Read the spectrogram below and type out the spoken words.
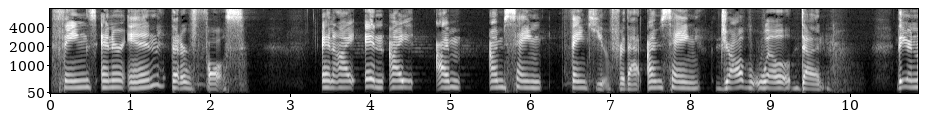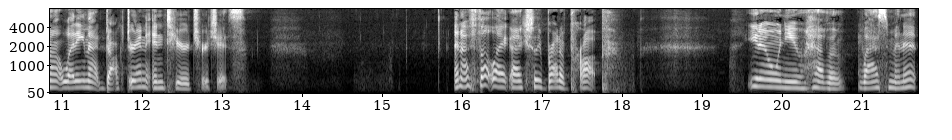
things enter in that are false. And I and I I'm I'm saying thank you for that. I'm saying job well done. That you're not letting that doctrine into your churches. And I felt like I actually brought a prop you know, when you have a last minute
